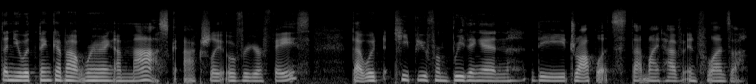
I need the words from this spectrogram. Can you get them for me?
then you would think about wearing a mask actually over your face that would keep you from breathing in the droplets that might have influenza.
